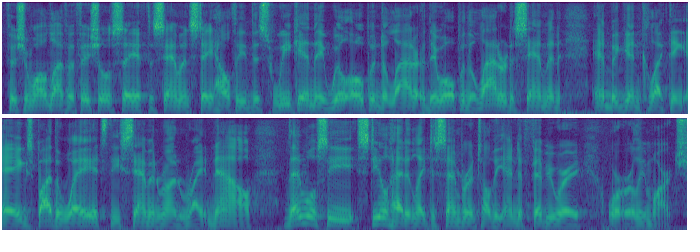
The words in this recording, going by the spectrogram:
Fish and wildlife officials say if the salmon stay healthy this weekend, they will open to ladder. They will open the ladder to salmon and begin collecting eggs. By the way, it's the salmon run right now. Then we'll see steelhead in late December until the end of February or early March.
